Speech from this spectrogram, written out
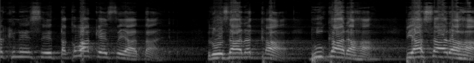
رکھنے سے تقوی کیسے آتا ہے؟ روزہ رکھا، بھوکا رہا، پیاسا رہا،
